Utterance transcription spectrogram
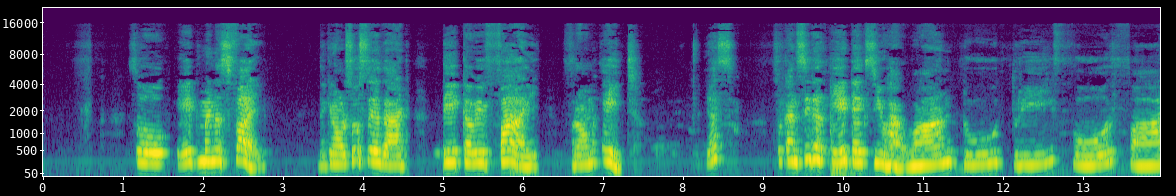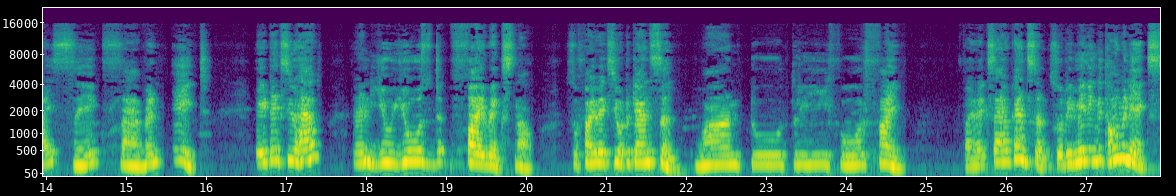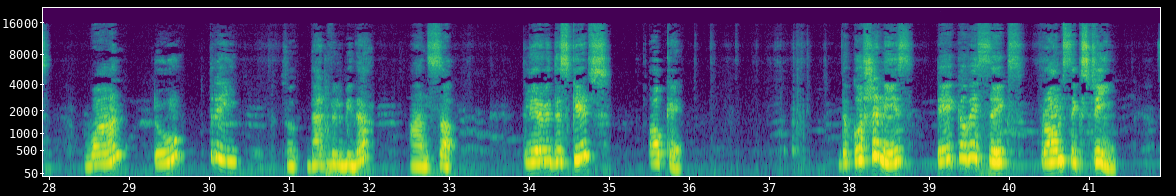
So 8 minus 5. They can also say that take away 5 from 8. Yes? So consider 8x you have 1, 2, 3, 4, 5, 6, 7, 8. 8x you have and you used 5x now. So 5x you have to cancel. 1, 2, 3, 4, 5. 5x I have cancelled. So remaining with how many x? 1, 2, 3. So that will be the answer. Clear with this kids? Okay. The question is take away 6 from 16.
